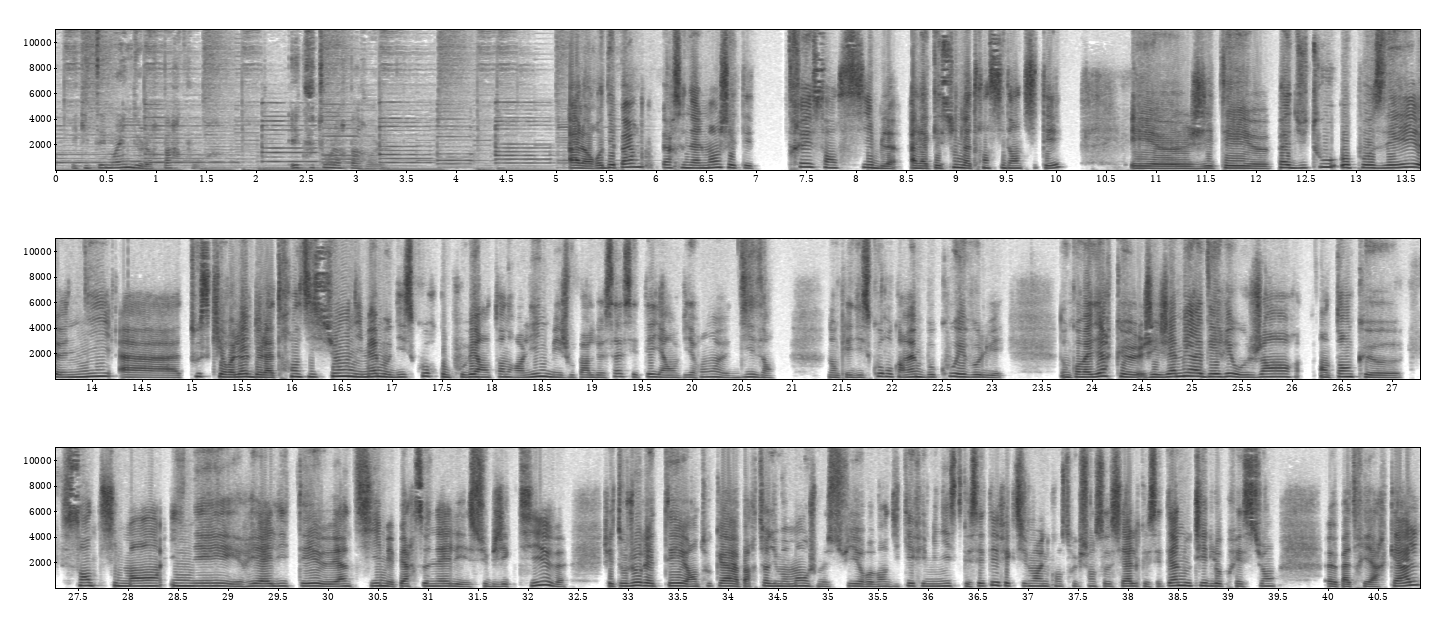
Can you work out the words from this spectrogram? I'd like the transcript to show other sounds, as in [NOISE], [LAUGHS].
et qui témoignent de leur parcours. Écoutons leurs paroles. Alors au départ, personnellement, j'étais très sensible à la question de la transidentité et euh, j'étais euh, pas du tout opposée euh, ni à tout ce qui relève de la transition ni même au discours qu'on pouvait entendre en ligne mais je vous parle de ça c'était il y a environ dix ans donc les discours ont quand même beaucoup évolué donc on va dire que j'ai jamais adhéré au genre en tant que sentiment inné et réalité euh, intime et personnelle et subjective. J'ai toujours été, en tout cas à partir du moment où je me suis revendiquée féministe, que c'était effectivement une construction sociale, que c'était un outil de l'oppression euh, patriarcale.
